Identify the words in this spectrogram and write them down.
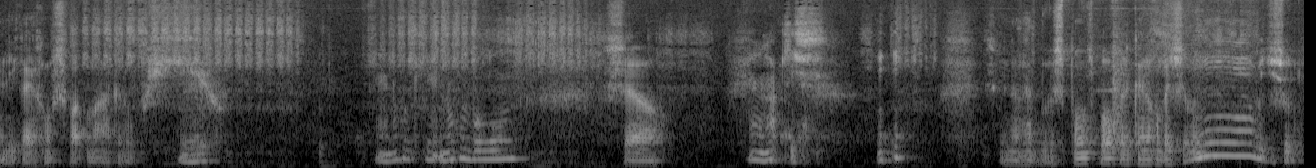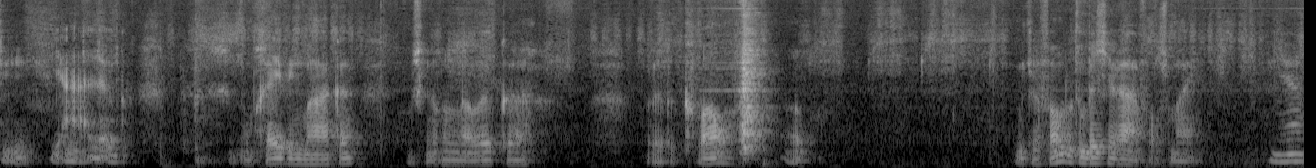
En die kan je gewoon zwart maken. Hier. En nog een keer, nog een ballon. Zo. En hakjes. En dan hebben we SpongeBob en dan kan je nog een beetje zo, een beetje zo die Ja, leuk. omgeving maken. Misschien nog een eh, leuke, leuke kwal. Oh. De microfoon doet een beetje raar volgens mij. Ja.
